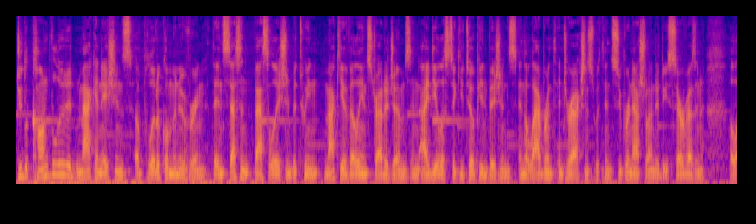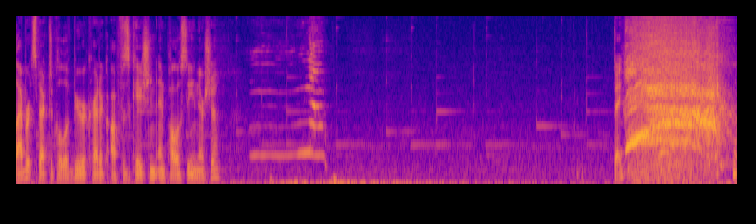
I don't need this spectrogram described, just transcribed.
do the convoluted machinations of political maneuvering, the incessant vacillation between Machiavellian stratagems and idealistic utopian visions, and the labyrinth interactions within supernatural entities serve as an elaborate spectacle of bureaucratic obfuscation and policy inertia? Thank you.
